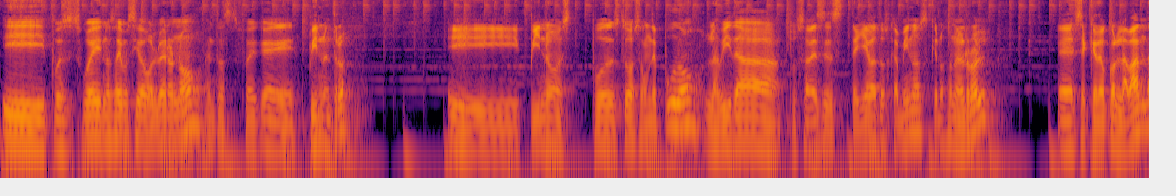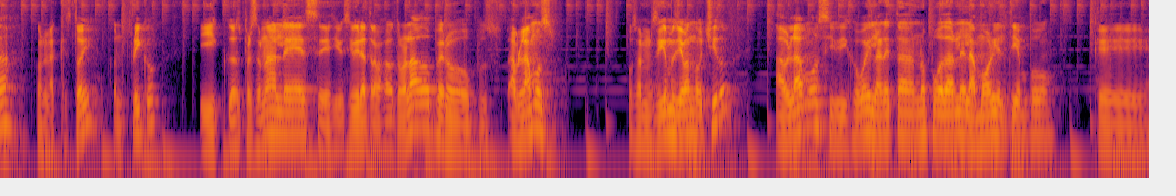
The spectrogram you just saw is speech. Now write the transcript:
Y pues, güey, no sabíamos si iba a volver o no. Entonces fue que Pino entró. Y Pino pudo, estuvo hasta donde pudo. La vida, pues a veces te lleva a otros caminos que no son el rol. Eh, se quedó con la banda, con la que estoy, con Frico. Y cosas personales, eh, si hubiera trabajado a otro lado, pero pues hablamos. O sea, nos seguimos llevando chido. Hablamos y dijo, güey, la neta, no puedo darle el amor y el tiempo que,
